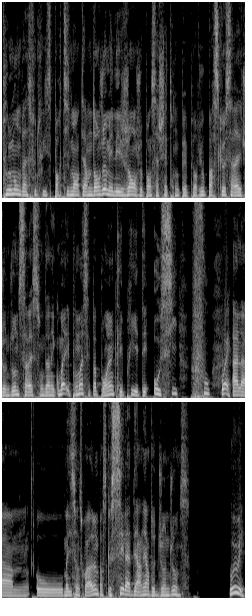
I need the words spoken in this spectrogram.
Tout le monde va se foutre oui, sportivement en termes d'enjeu, mais les gens, je pense, achèteront pay-per-view parce que ça reste John Jones, ça reste son dernier combat. Et pour moi, c'est pas pour rien que les prix étaient aussi fous Ouais. à la, au Madison Square Garden parce que c'est la dernière de John Jones. Oui, oui.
